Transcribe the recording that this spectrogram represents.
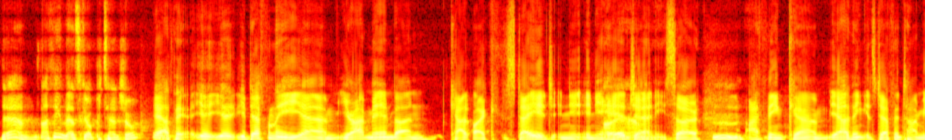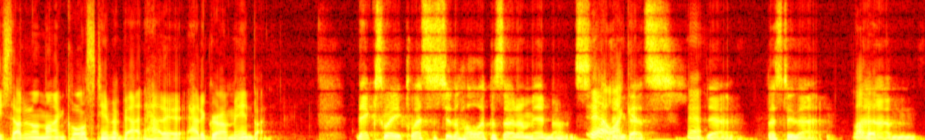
yeah, I think that's got potential. Yeah, I think you, you, you're definitely um, you're at man bun cat like stage in your in your hair journey. So I think um, yeah, I think it's definitely time you start an online course, Tim, about how to how to grow a man bun. Next week, let's just do the whole episode on man buns. Yeah, I think like it. that's Yeah. yeah. Let's do that. Love it. um,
